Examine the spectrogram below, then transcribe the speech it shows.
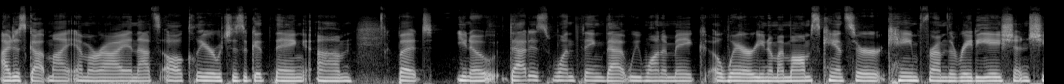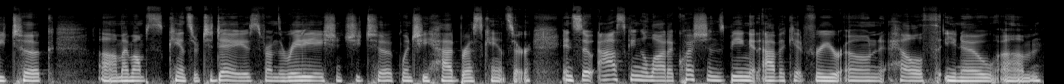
I just got my MRI and that's all clear, which is a good thing. Um, but you know that is one thing that we want to make aware you know my mom's cancer came from the radiation she took uh, my mom's cancer today is from the radiation she took when she had breast cancer. And so, asking a lot of questions, being an advocate for your own health, you know, um,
